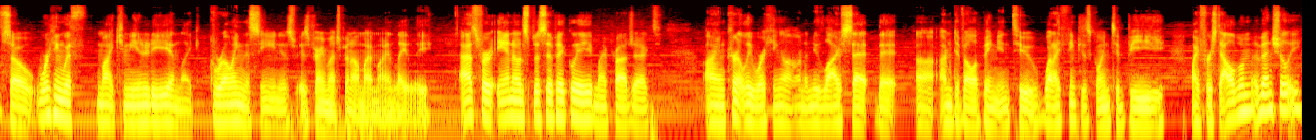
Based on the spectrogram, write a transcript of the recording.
So working with my community and like growing the scene is, is very much been on my mind lately. As for Anode specifically, my project, I am currently working on a new live set that uh, I'm developing into what I think is going to be my first album eventually.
